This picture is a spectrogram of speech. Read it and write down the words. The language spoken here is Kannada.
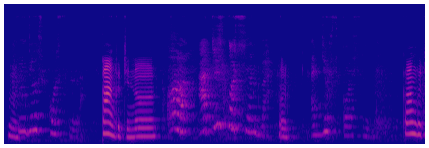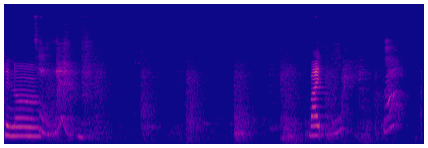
ಹ್ಞೂ ಕಾಂಕು ಚಿನ್ನು. ಹ್ಞೂ ಕಾಂಕು ಚಿನ್ನು. ಬಾಯ್.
